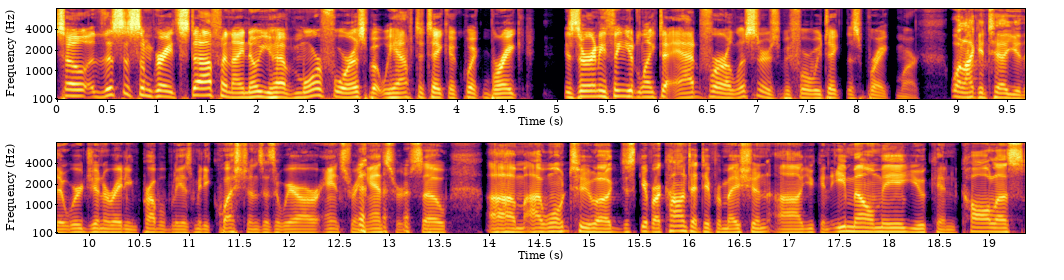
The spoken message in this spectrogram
So, this is some great stuff. And I know you have more for us, but we have to take a quick break. Is there anything you'd like to add for our listeners before we take this break, Mark? Well, I can tell you that we're generating probably as many questions as we are answering answers. so um, I want to uh, just give our contact information. Uh, you can email me, you can call us.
